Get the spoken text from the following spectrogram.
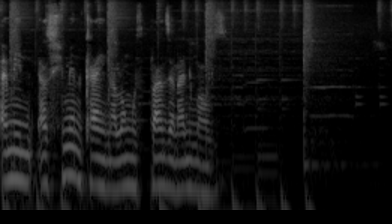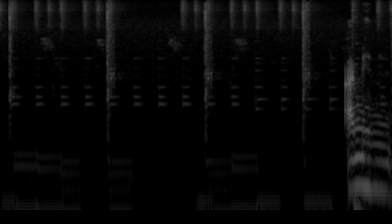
I mean, as humankind, along with plants and animals, I mean,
